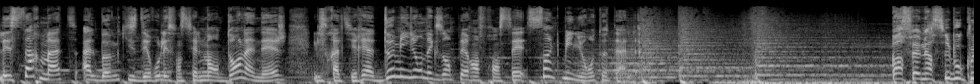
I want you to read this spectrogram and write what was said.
les Sarmates, album qui se déroule essentiellement dans la neige. Il sera tiré à 2 millions d'exemplaires en français, 5 millions au total. Parfait, merci beaucoup.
